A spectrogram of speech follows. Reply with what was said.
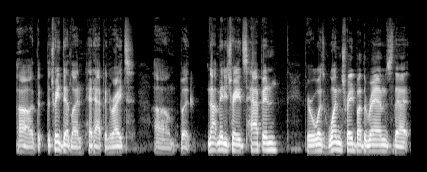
uh, the, the, trade deadline had happened, right? Um, but not many trades happened. There was one trade by the Rams that,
